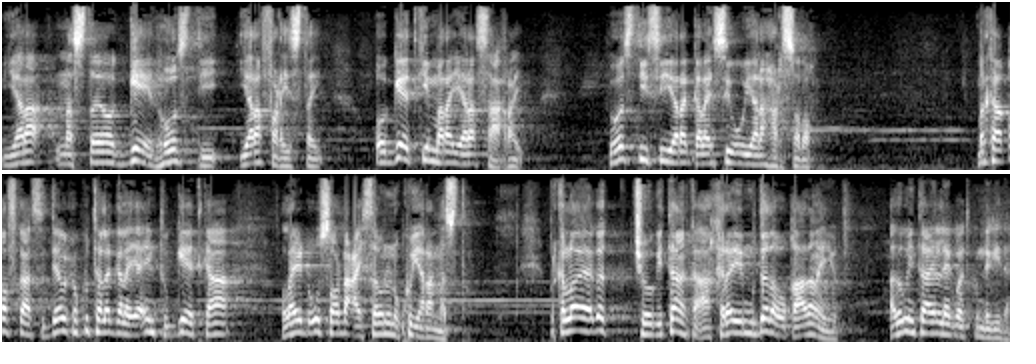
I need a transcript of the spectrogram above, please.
yara nastay oo geed hoostii yara fadhiistay oo geedkii mara yara saaray. Hoostiisii yaro galay si uu yara hadhsado markaa qofkaasi dee wuxuu ku talagalayaa intuu geedkaa laydh u soo dhacaysa un inuu ku yara nasto. Marka loo eego joogitaanka aakhira iyo muddada uu qaadanayo adigu intaa in leeg baad ku negida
